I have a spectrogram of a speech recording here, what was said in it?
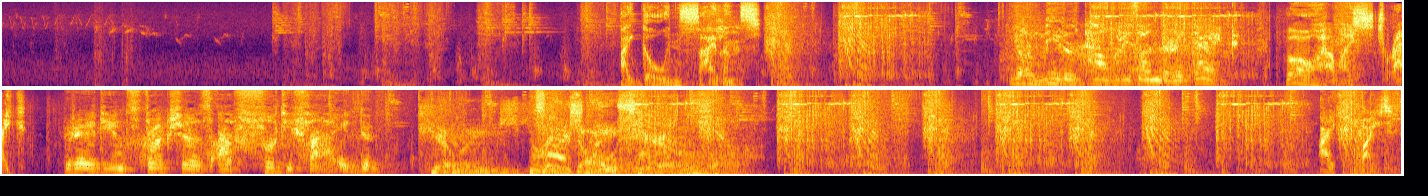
I go in silence. Your middle tower is under attack. Oh, how I strike. Radiant structures are fortified. Killing spree. Double kill. I fight.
